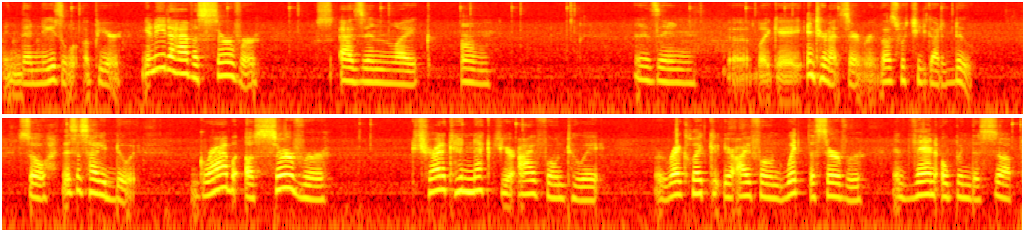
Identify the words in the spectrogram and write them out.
And then these will appear. You need to have a server as in like um as in uh, like a internet server. That's what you gotta do. So this is how you do it. Grab a server try to connect your iPhone to it or right click your iPhone with the server and then open this up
